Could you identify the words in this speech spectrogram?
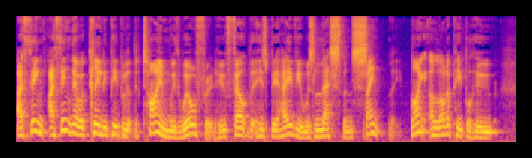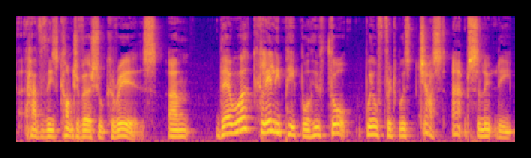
I think I think there were clearly people at the time with Wilfrid who felt that his behaviour was less than saintly. Like a lot of people who have these controversial careers, um, there were clearly people who thought Wilfrid was just absolutely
